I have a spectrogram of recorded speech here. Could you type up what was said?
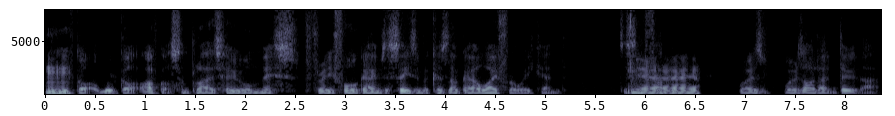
Mm-hmm. We've got we've got I've got some players who will miss three four games a season because they'll go away for a weekend. Yeah, yeah, Whereas whereas I don't do that.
